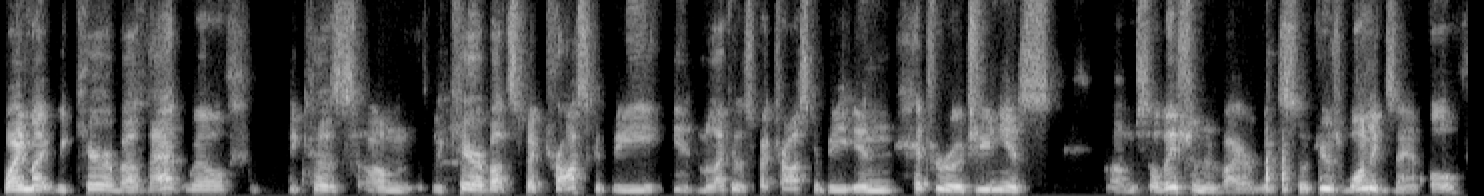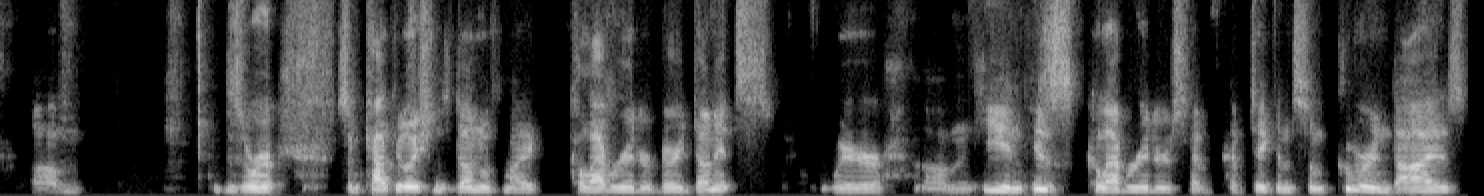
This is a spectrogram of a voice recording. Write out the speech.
why might we care about that? Well, because um, we care about spectroscopy, molecular spectroscopy in heterogeneous um, solvation environments. So here's one example. Um, these were some calculations done with my collaborator Barry Dunietz, where um, he and his collaborators have, have taken some coumarin dyes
